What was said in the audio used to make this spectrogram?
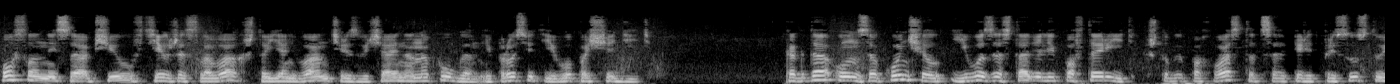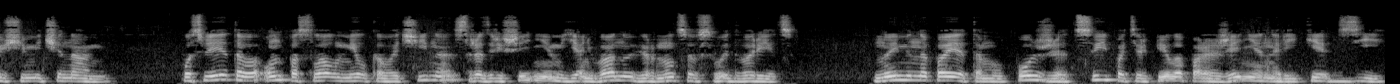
Посланный сообщил в тех же словах, что Янь Ван чрезвычайно напуган и просит его пощадить. Когда он закончил, его заставили повторить, чтобы похвастаться перед присутствующими чинами. После этого он послал мелкого чина с разрешением Яньвану вернуться в свой дворец. Но именно поэтому позже Ци потерпела поражение на реке Цзи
